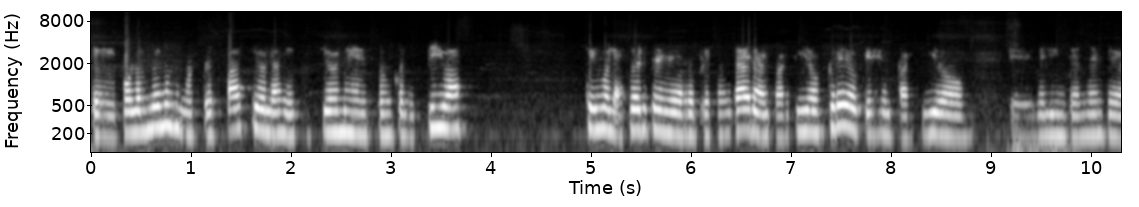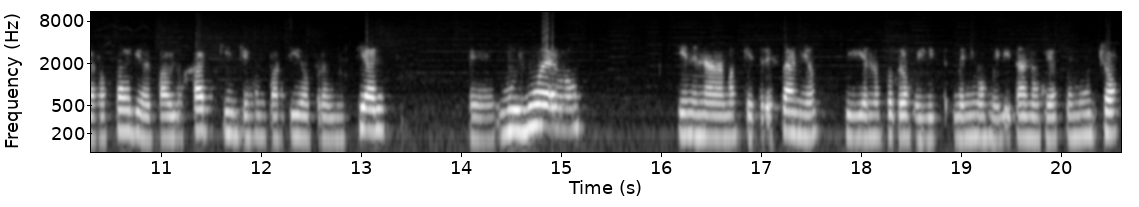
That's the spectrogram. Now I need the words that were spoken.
eh, por lo menos en nuestro espacio, las decisiones son colectivas. Tengo la suerte de representar al partido, creo que es el partido eh, del intendente de Rosario, de Pablo Hapkin, que es un partido provincial muy nuevo, tiene nada más que tres años, si bien nosotros venimos militando desde hace mucho,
